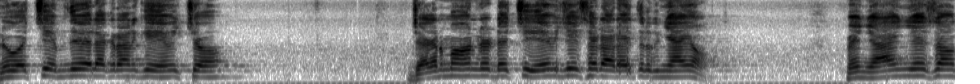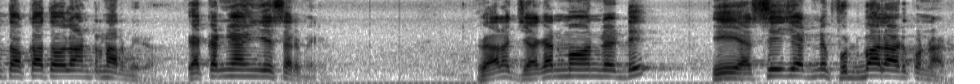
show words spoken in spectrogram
నువ్వు వచ్చి ఎనిమిది వేల ఎకరానికి ఏమి ఇచ్చావు? జగన్మోహన్ రెడ్డి వచ్చి ఏమి చేశాడు ఆ రైతులకు న్యాయం? మేము న్యాయం చేసాం తొక్క తోలు అంటున్నారు మీరు. ఎక్కడ న్యాయం చేశారు మీరు? ఇవాళ జగన్మోహన్ రెడ్డి ఈ ఎస్సీజెడ్ని ఫుట్బాల్ ఆడుకున్నాడు.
